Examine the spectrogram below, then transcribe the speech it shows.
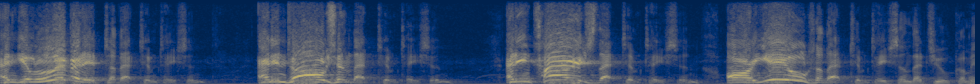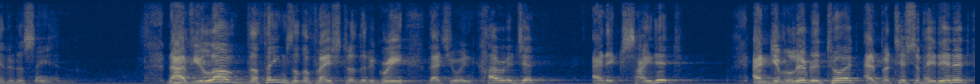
and give liberty to that temptation and indulge in that temptation and encourage that temptation or yield to that temptation that you've committed a sin. Now, if you love the things of the flesh to the degree that you encourage it and excite it and give liberty to it and participate in it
